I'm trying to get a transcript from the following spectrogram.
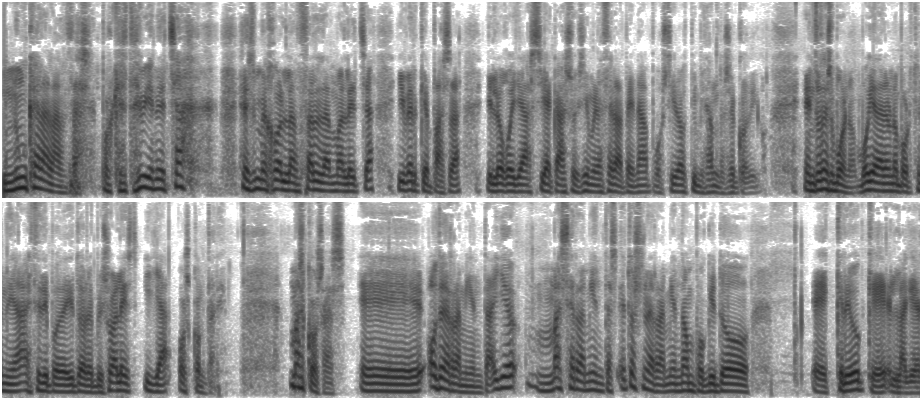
nunca la lanzas, porque esté bien hecha, es mejor lanzarla mal hecha y ver qué pasa. Y luego ya, si acaso y si merece la pena, pues ir optimizando ese código. Entonces, bueno, voy a darle una oportunidad a este tipo de editores visuales y ya os contaré. Más cosas. Eh, otra herramienta. Hay más herramientas. Esto es una herramienta un poquito... Eh, creo que la que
